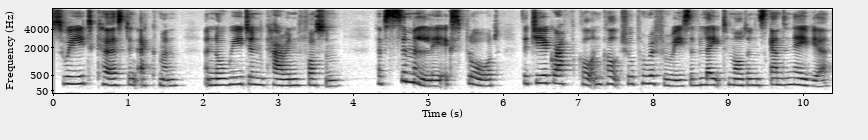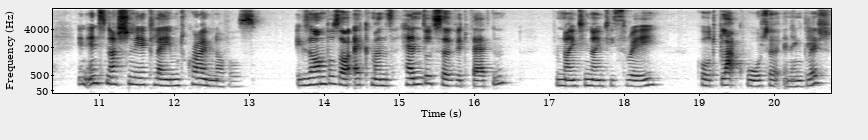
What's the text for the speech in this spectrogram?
Swede Kerstin Ekman and Norwegian Karin Fossum have similarly explored the geographical and cultural peripheries of late modern Scandinavia in internationally acclaimed crime novels. Examples are Ekman's Händelser vid from 1993, called Blackwater in English,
